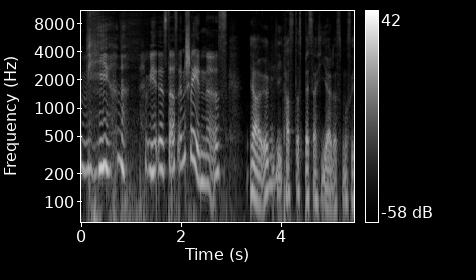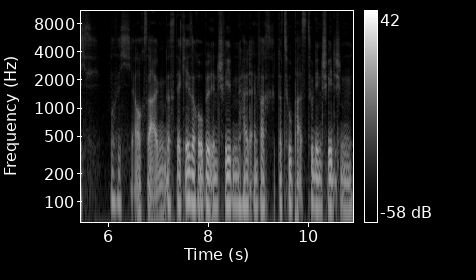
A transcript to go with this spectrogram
wie wie es das in Schweden ist. Ja, irgendwie passt das besser hier, das muss ich, muss ich auch sagen, dass der Käsehobel in Schweden halt einfach dazu passt, zu den schwedischen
